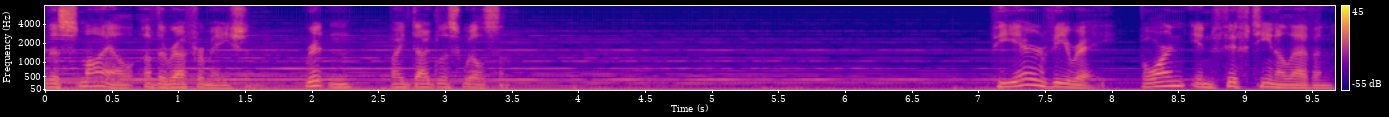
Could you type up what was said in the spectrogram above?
The Smile of the Reformation, written by Douglas Wilson. Pierre Viret, born in 1511,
